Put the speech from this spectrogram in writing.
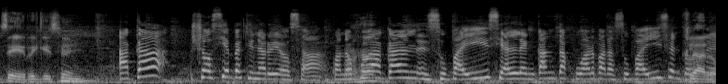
Sí, Ricky, sí. sí. acá yo siempre estoy nerviosa. Cuando Ajá. juega acá en, en su país y a él le encanta jugar para su país, entonces Claro.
